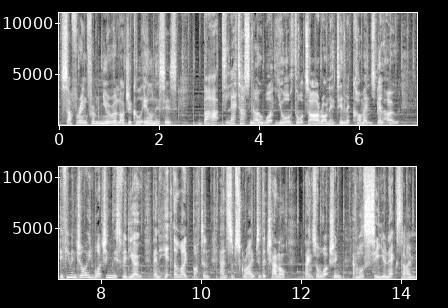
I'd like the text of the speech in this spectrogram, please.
suffering from neurological illnesses. But let us know what your thoughts are on it in the comments below. If you enjoyed watching this video, then hit the like button and subscribe to the channel. Thanks for watching and we'll see you next time.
